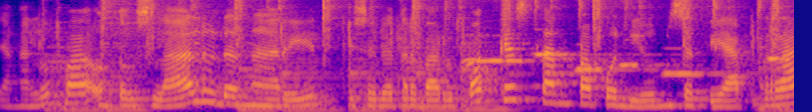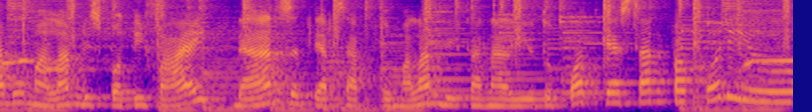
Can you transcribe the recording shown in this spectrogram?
Jangan lupa untuk selalu dengerin episode terbaru podcast tanpa podium setiap Rabu malam di Spotify dan setiap Sabtu malam di kanal YouTube podcast tanpa podium.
